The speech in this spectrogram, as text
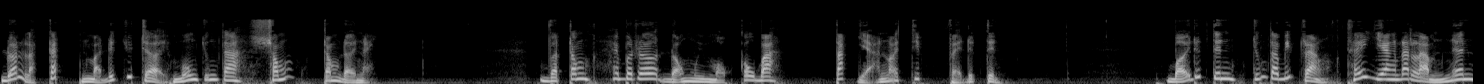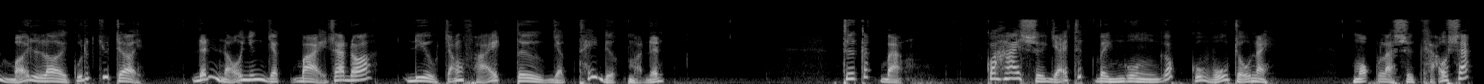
Đó là cách mà Đức Chúa Trời muốn chúng ta sống trong đời này. Và trong Hebrew đoạn 11 câu 3, tác giả nói tiếp về đức tin. Bởi đức tin, chúng ta biết rằng thế gian đã làm nên bởi lời của Đức Chúa Trời, đến nỗi những vật bài ra đó đều chẳng phải từ vật thấy được mà đến. Thưa các bạn, có hai sự giải thích về nguồn gốc của vũ trụ này. Một là sự khảo sát,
